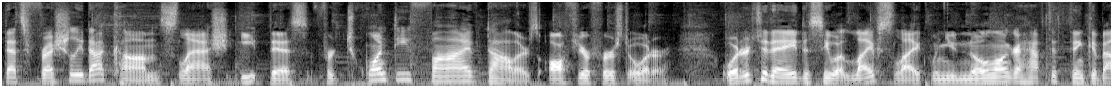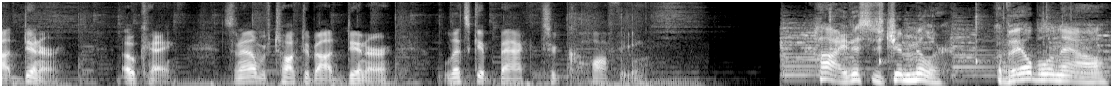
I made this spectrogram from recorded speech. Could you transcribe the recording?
That's freshly.com slash eat this for $25 off your first order. Order today to see what life's like when you no longer have to think about dinner. Okay, So now we've talked about dinner. Let's get back to coffee. Hi, this is Jim Miller. Available now,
